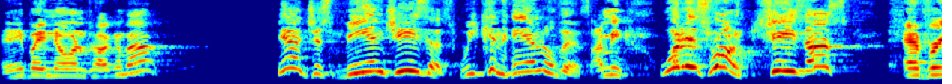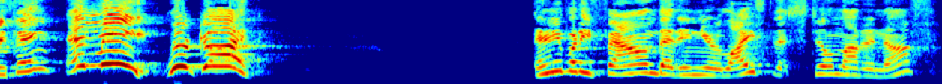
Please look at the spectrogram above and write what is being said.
Anybody know what I'm talking about? Yeah, just me and Jesus. We can handle this. I mean, what is wrong? Jesus, everything, and me. We're good. Anybody found that in your life that's still not enough?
